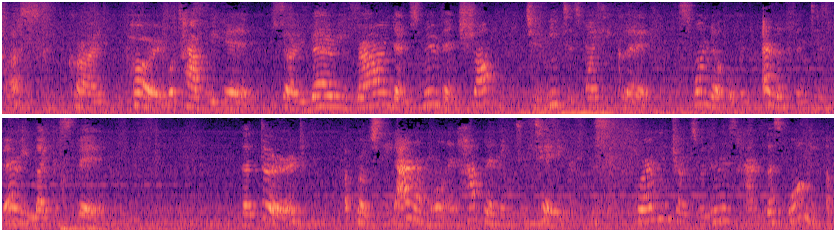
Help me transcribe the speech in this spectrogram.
tusk cried, Ho, what have we here? So very round and smooth and sharp, two meters mighty clear. This wonder of an elephant is very like a spear. The third approached the animal and happening to take the squirming trunks within his hands, thus boldly up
